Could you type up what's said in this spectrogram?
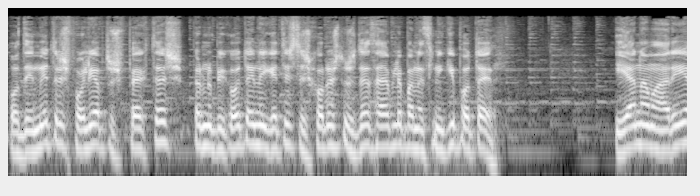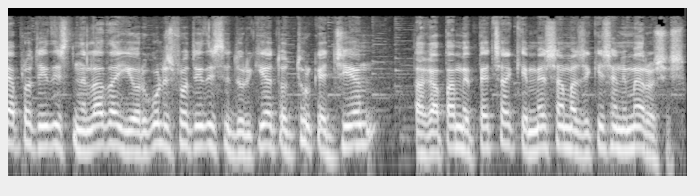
Ο Δημήτρης, πολλοί από τους παίχτες παίρνουν υπηκότητα είναι γιατί στι χώρε τους δεν θα έβλεπαν εθνική ποτέ. Η Άννα Μαρία, πρώτη είδη στην Ελλάδα, Γεωργούλης, πρώτη είδη στην Τουρκία, το Τουρκ Aegean, αγαπάμε πέτσα και μέσα μαζικής ενημέρωσης.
